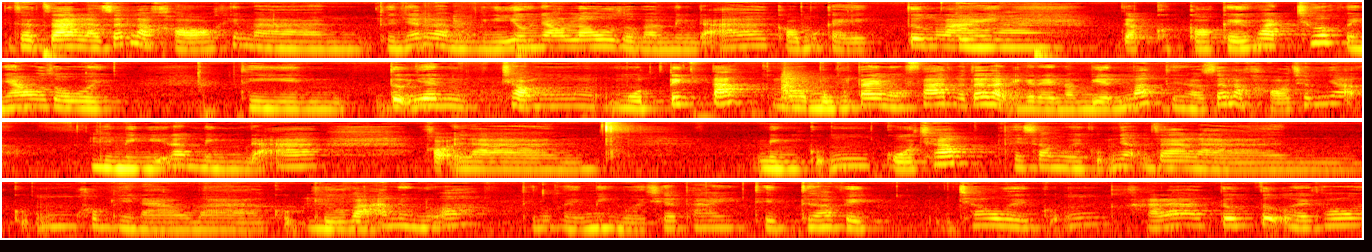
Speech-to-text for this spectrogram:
Thì thật ra là rất là khó khi mà thứ nhất là mình yêu nhau lâu rồi và mình đã có một cái tương lai tương lai. đã có, có kế hoạch trước với nhau rồi. Thì tự nhiên trong một tích tắc mà búng tay một phát và tất cả những cái đấy nó biến mất thì nó rất là khó chấp nhận. Thì Ừ. mình nghĩ là mình đã gọi là mình cũng cố chấp thế xong rồi cũng nhận ra là cũng không thể nào mà cũng cứu Ừ. vãn được nữa. Thì lúc đấy mình mới chia tay. Thì thực ra về châu thì cũng khá là tương tự thế thôi.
